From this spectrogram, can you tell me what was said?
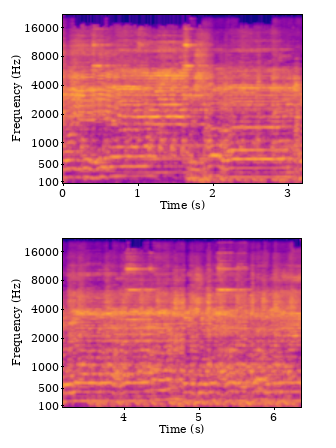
మాం పుష్పం వేద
